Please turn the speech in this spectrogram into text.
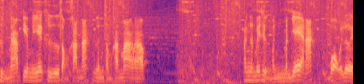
ถึงนะครับ เกมนี้คือสำคัญนะเงินสำคัญมากนะครับถ้าเงินไม่ถึงมันมันแย่นะบอกไว้เลย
